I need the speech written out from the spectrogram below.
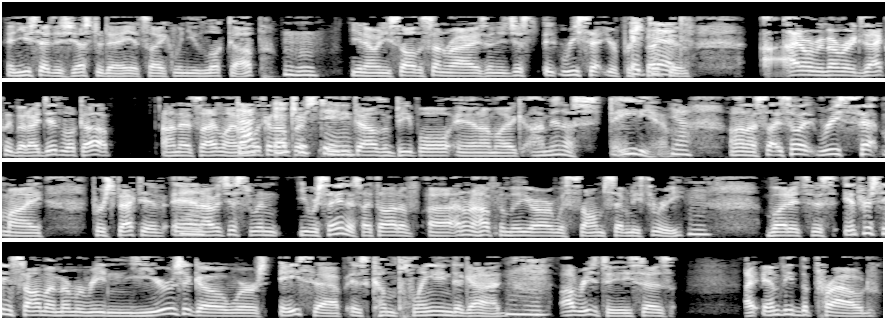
and you said this yesterday, it's like when you looked up, hmm you know, and you saw the sunrise and it just, it reset your did. perspective. I don't remember exactly, but I did look up on that sideline. I'm looking up at interesting. 80,000 people and I'm like, I'm in a stadium Yeah. on a side. So it reset my perspective. And Yeah. I was just, when you were saying this, I thought of, uh, I don't know how familiar you are with Psalm 73. Hmm. But it's this interesting psalm I remember reading years ago where Asaph is complaining to God. Mm-hmm. I'll read it to you. He says, I envied the proud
